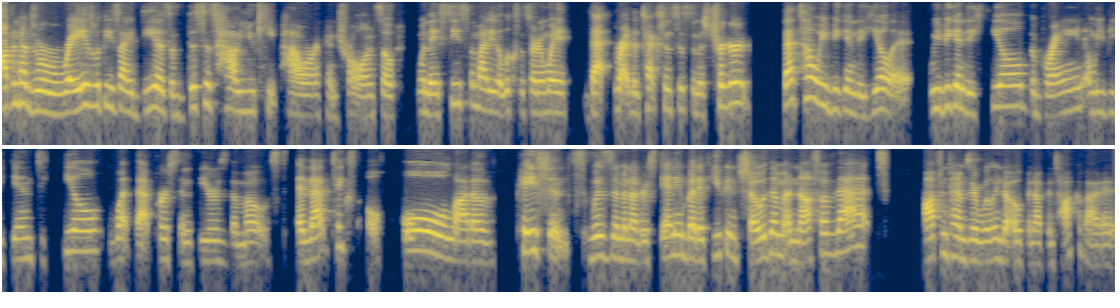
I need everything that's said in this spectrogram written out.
oftentimes we're raised with these ideas of this is how you keep power and control. And so when they see somebody that looks a certain way, that threat detection system is triggered. That's how we begin to heal it. We begin to heal the brain and we begin to heal what that person fears the most. And that takes a whole lot of patience, wisdom, and understanding. But if you can show them enough of that, oftentimes they're willing to open up and talk about it.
